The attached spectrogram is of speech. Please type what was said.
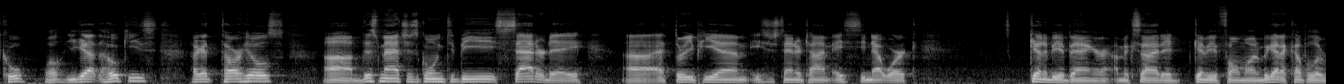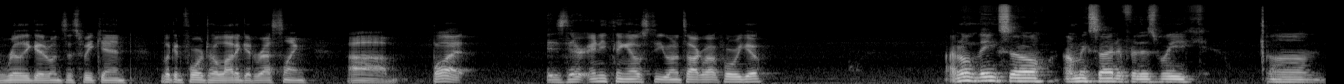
cool. Well, you got the Hokies. I got the Tar Heels. Um, this match is going to be Saturday uh, at 3 p.m. Eastern Standard Time, ACC Network. It's gonna be a banger. I'm excited. Gonna be a fun one. We got a couple of really good ones this weekend. Looking forward to a lot of good wrestling. Um, but is there anything else that you want to talk about before we go? I don't think so. I'm excited for this week. Um,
